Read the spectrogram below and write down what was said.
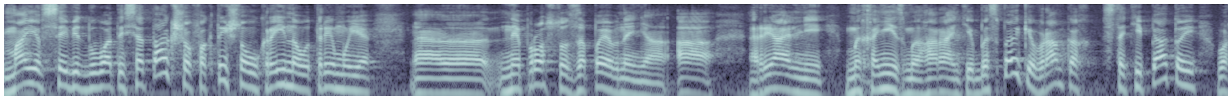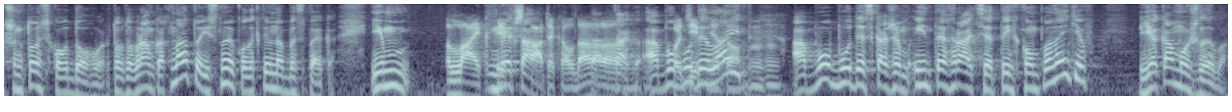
має все відбуватися так, що фактично Україна отримує не просто запевнення, а реальні механізми гарантії безпеки в рамках статті 5 Вашингтонського договору. Тобто в рамках НАТО існує колективна безпека. І Like fifth article, да, так, так. Або подібні буде лайт, або буде, скажімо, інтеграція тих компонентів, яка можлива.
